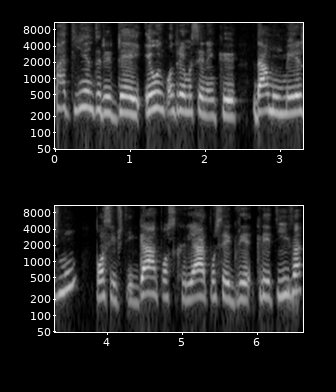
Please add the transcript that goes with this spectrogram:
Pá, at the end of the day, eu encontrei uma cena em que dá-me o mesmo, posso investigar, posso criar, posso ser cri- criativa,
